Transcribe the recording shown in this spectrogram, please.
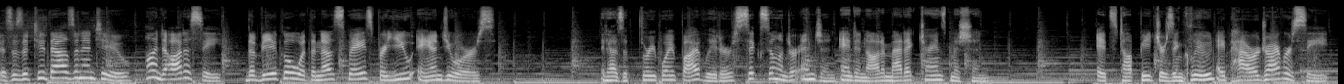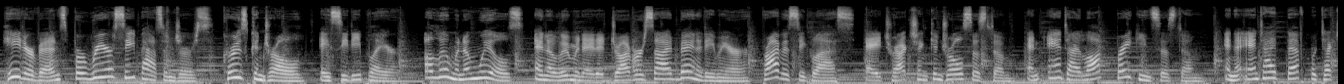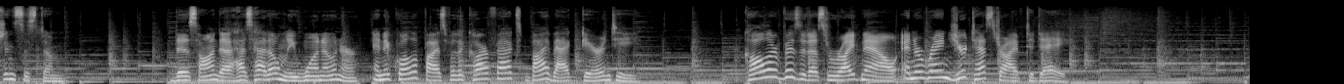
This is a 2002 Honda Odyssey, the vehicle with enough space for you and yours. It has a 3.5-liter six-cylinder engine and an automatic transmission. Its top features include a power driver's seat, heater vents for rear seat passengers, cruise control, a CD player, aluminum wheels, an illuminated driver's side vanity mirror, privacy glass, a traction control system, an anti-lock braking system, and an anti-theft protection system. This Honda has had only one owner, and it qualifies for the Carfax buyback guarantee. Call or visit us right now and arrange your test drive today.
